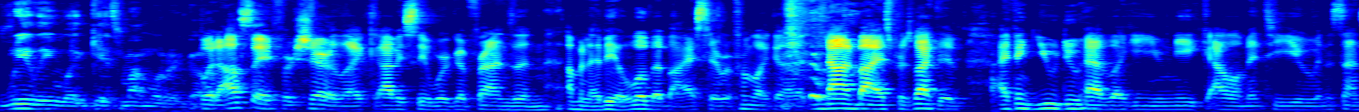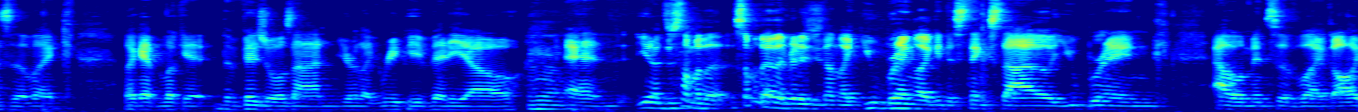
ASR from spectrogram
really what gets my motor going. But I'll say for sure, like obviously we're good friends, and I'm gonna be a little bit biased here, but from like a non-biased perspective, I think you do have like a unique element to you in the sense that like like I look at the visuals on your like repeat video, Mhm. and you know just some of the some of the other videos you've done, like you bring like a distinct style, you bring elements of like all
